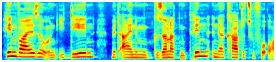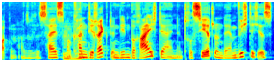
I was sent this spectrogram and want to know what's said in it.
Hinweise und Ideen mit einem gesonderten Pin in der Karte zu verorten. Also das heißt, man mhm. kann direkt in den Bereich, der einen interessiert und der einem wichtig ist,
